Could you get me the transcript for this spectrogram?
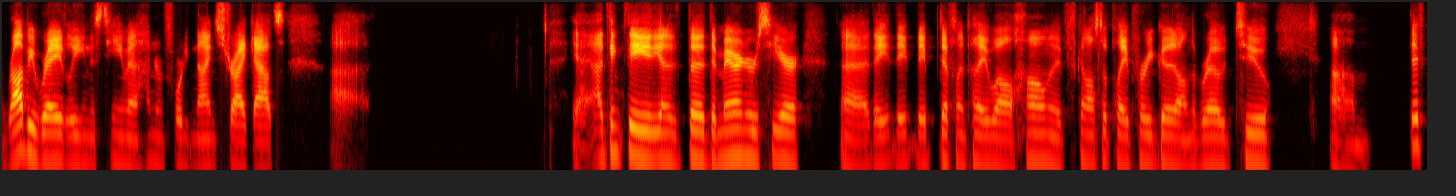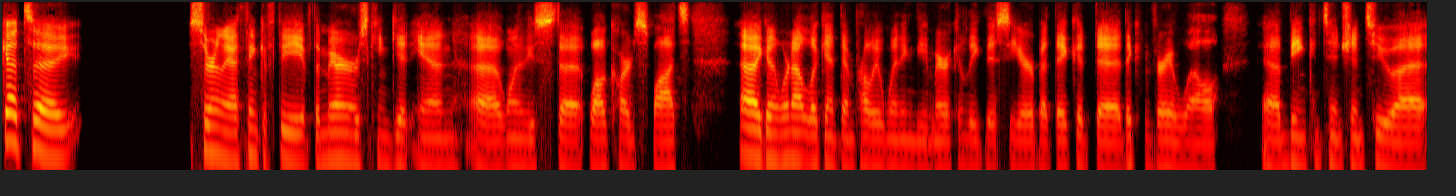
Robbie Ray leading this team at 149 strikeouts. Uh, yeah, I think the you know the the Mariners here uh, they they they definitely play well home. They can also play pretty good on the road too. Um, they've got uh, certainly. I think if the if the Mariners can get in uh, one of these uh, wild card spots, uh, again, we're not looking at them probably winning the American League this year, but they could uh, they could very well uh, be in contention to uh,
